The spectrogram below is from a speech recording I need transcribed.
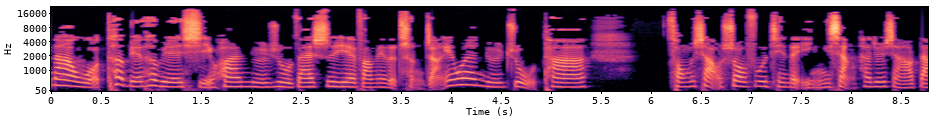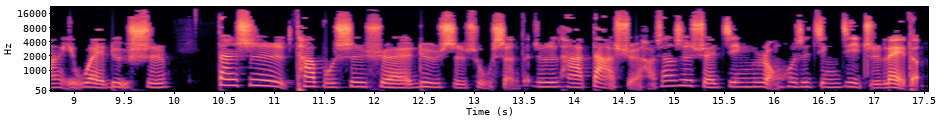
那我特别特别喜欢女主在事业方面的成长，因为女主她从小受父亲的影响，她就想要当一位律师。但是他不是学律师出身的，就是他大学好像是学金融或是经济之类的，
